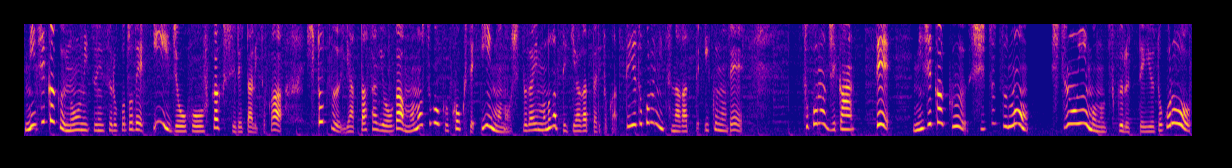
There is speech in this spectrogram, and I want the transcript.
短く濃密にすることでいい情報を深く知れたりとか一つやった作業がものすごく濃くていいもの質がいいものが出来上がったりとかっていうところにつながっていくのでそこの時間で短くしつつも質のいいものを作るっていうところを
